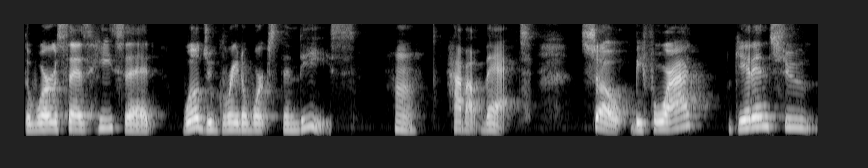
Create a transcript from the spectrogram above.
The word says, He said, We'll do greater works than these. Hmm. How about that? So before I get into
